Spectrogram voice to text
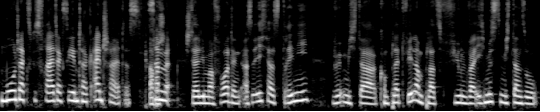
montags bis freitags jeden Tag einschaltest. Das Aber st- stell dir mal vor, denn also ich als Drini würde mich da komplett fehl am Platz fühlen, weil ich müsste mich dann so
